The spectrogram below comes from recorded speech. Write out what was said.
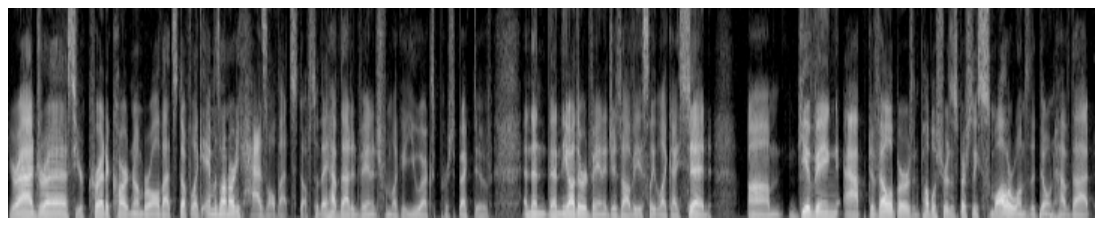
your address your credit card number all that stuff. Like amazon already has all that stuff so they have that advantage from like a ux perspective. And then then the other advantage is obviously like i said um, giving app developers and publishers especially smaller ones that don't have that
